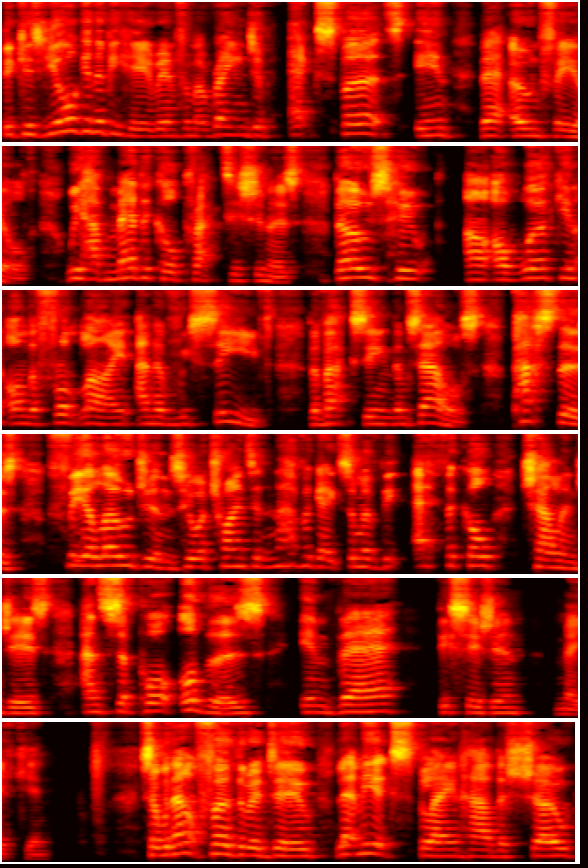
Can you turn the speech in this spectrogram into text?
because you're going to be hearing from a range of experts in their own field. We have medical practitioners, those who are, working on the front line and have received the vaccine themselves. Pastors, theologians who are trying to navigate some of the ethical challenges and support others in their decision making. So, without further ado, let me explain how the show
